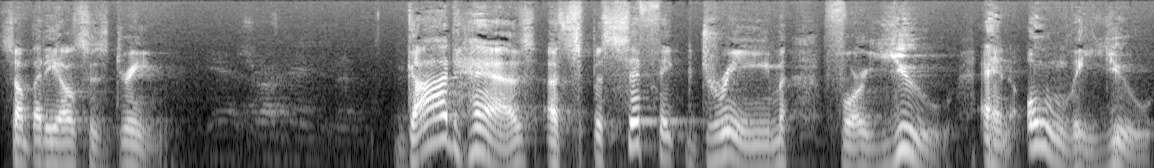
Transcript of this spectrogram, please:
somebody else's dream. God has a specific dream for you and only you.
